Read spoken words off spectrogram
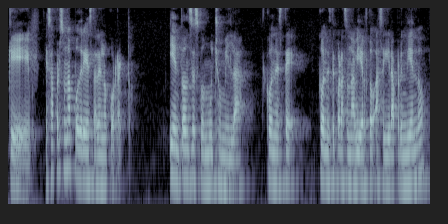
que esa persona podría estar en lo correcto. Y entonces con mucha humildad, con este, con este corazón abierto a seguir aprendiendo,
